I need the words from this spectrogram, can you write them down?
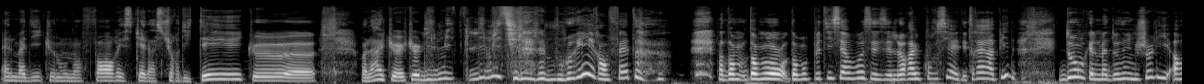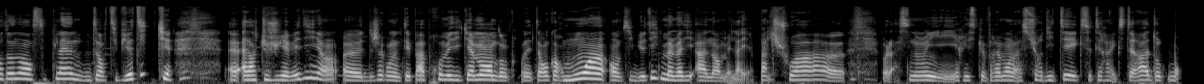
Elle m'a dit que mon enfant risquait la surdité, que euh, voilà, que, que limite limite il allait mourir en fait. dans, mon, petit cerveau, c'est le raccourci a été très rapide. Donc, elle m'a donné une jolie ordonnance pleine d'antibiotiques. Euh, alors que je lui avais dit, hein, euh, déjà qu'on n'était pas pro-médicaments, donc on était encore moins antibiotiques. Mais elle m'a dit, ah non, mais là, il n'y a pas le choix. Euh, voilà, sinon, il, risque vraiment la surdité, etc., etc. Donc, bon.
